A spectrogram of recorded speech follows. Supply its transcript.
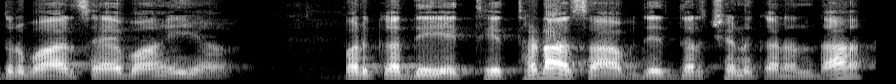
ਦਰਬਾਰ ਸਾਹਿਬ ਆਏ ਆ ਪਰ ਕਦੇ ਇੱਥੇ ਥੜਾ ਸਾਹਿਬ ਦੇ ਦਰਸ਼ਨ ਕਰਨ ਦਾ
